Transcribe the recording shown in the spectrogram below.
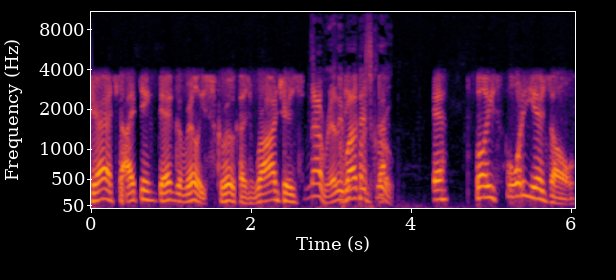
Jets, I think they're really screwed because Rodgers. Not really. Why they comes screw? Yeah, well, he's forty years old.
